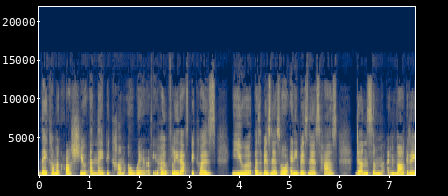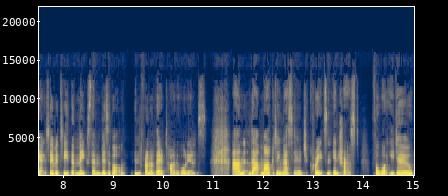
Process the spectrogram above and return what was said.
they come across you and they become aware of you. Hopefully that's because you as a business or any business has done some marketing activity that makes them visible in front of their target audience. And that marketing message creates an interest for what you do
